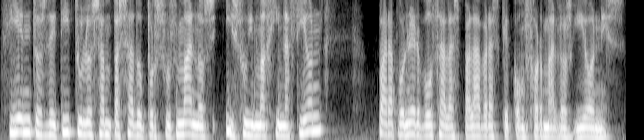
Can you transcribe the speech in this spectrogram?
Cientos de títulos han pasado por sus manos y su imaginación para poner voz a las palabras que conforman los guiones.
